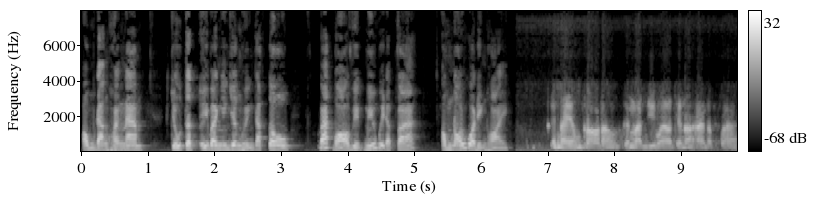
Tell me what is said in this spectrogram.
Ông đặng hoàng nam, chủ tịch ủy ban nhân dân huyện đắc tô, bác bỏ việc miếu bị đập phá. Ông nói qua điện thoại. Cái này không có đâu, cái làm gì mà cho nó ai đập phá.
